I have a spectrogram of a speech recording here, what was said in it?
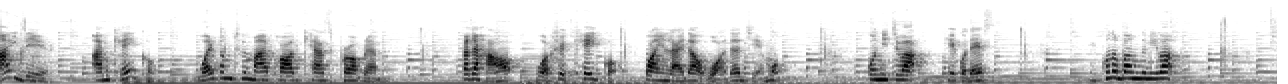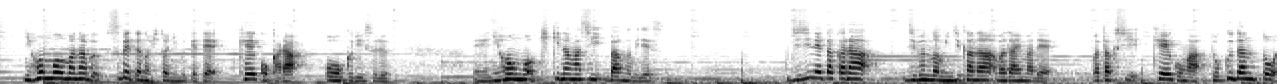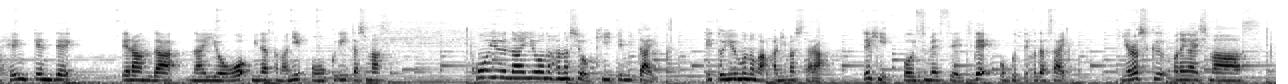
Hi there, I'm Keiko. Welcome to my podcast program. 大家好，我是 Keiko，欢迎来到我的节目。こんにちは、Keiko です。この番組は日本語を学ぶすべての人に向けて Keiko からお送りする、え日本語聞き流し番組です。時事ネタから自分の身近な話題まで私恵子が独断と偏見で選んだ内容を皆様にお送りいたしますこういう内容の話を聞いてみたいえというものがありましたら是非ボイスメッセージで送ってください。よろしくお願いします。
